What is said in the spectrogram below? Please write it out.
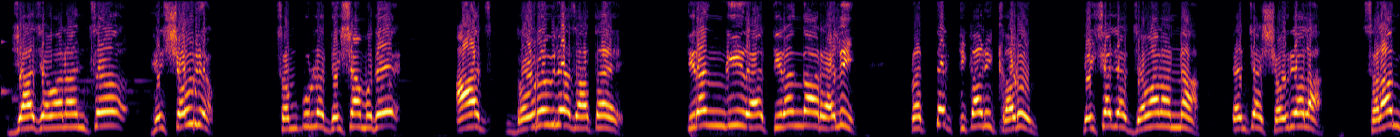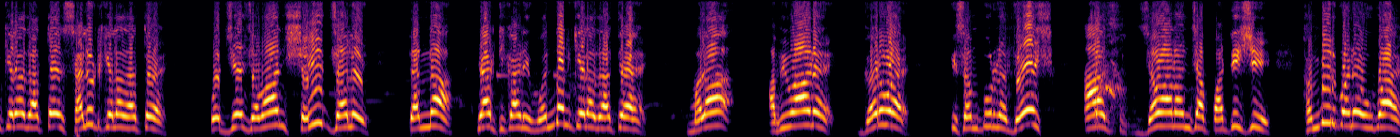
ज्या जवानांचं हे शौर्य संपूर्ण देशामध्ये आज गौरविल्या जात आहे. तिरंगी रा तिरंगा रॅली प्रत्येक ठिकाणी काढून देशाच्या जवानांना त्यांच्या शौर्याला सलाम केला जातोय सॅल्यूट केला जातोय. व जे जवान शहीद झाले त्यांना या ठिकाणी वंदन केलं जाते आहे. मला अभिमान आहे गर्व आहे की संपूर्ण देश आज जवानांच्या पाठीशी खंबीरपणे उभा आहे.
